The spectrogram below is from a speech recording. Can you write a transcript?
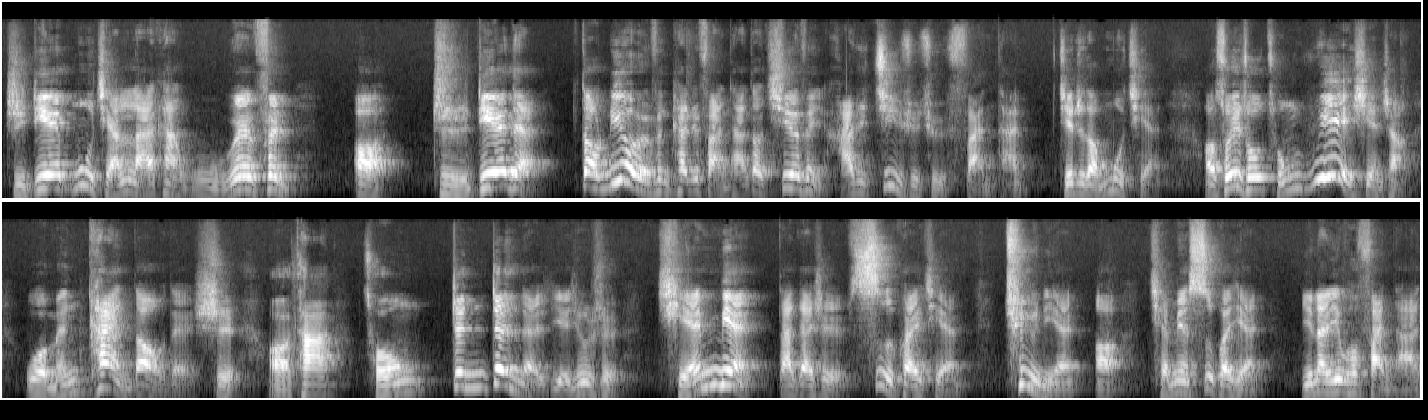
止跌。目前来看，五月份啊止跌的，到六月份开始反弹，到七月份还是继续去反弹。截止到目前啊，所以说从月线上。我们看到的是啊，它从真正的也就是前面大概是四块钱，去年啊前面四块钱迎来一波反弹，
